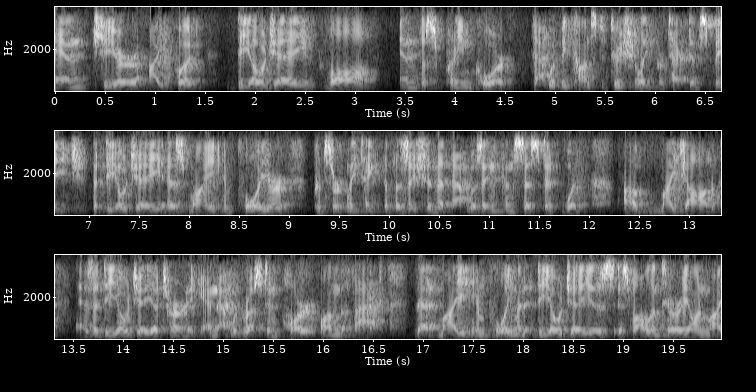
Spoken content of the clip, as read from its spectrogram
and cheer, I put DOJ, law, and the Supreme Court, that would be constitutionally protected speech. But DOJ, as my employer, could certainly take the position that that was inconsistent with uh, my job as a DOJ attorney. And that would rest in part on the fact that my employment at DOJ is voluntary on my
